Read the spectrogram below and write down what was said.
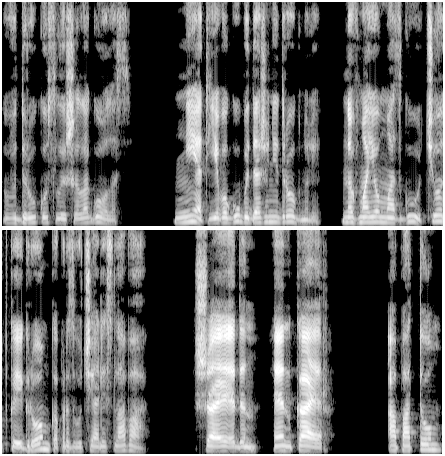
вдруг услышала голос. Нет, его губы даже не дрогнули, но в моем мозгу четко и громко прозвучали слова. «Шаэден, Энкайр». А потом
